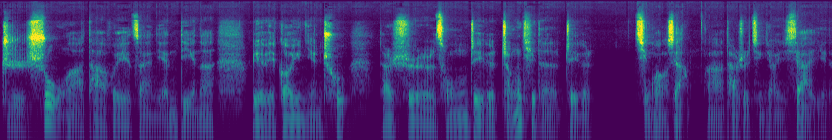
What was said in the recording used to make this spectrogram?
指数啊，它会在年底呢略微高于年初。但是从这个整体的这个情况下啊，它是倾向于下移的。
